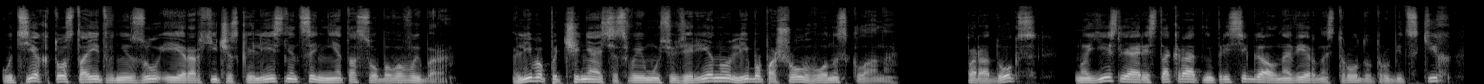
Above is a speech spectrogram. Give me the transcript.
У тех, кто стоит внизу иерархической лестницы, нет особого выбора. Либо подчиняйся своему сюзерену, либо пошел вон из клана. Парадокс, но если аристократ не присягал на верность роду Трубецких –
